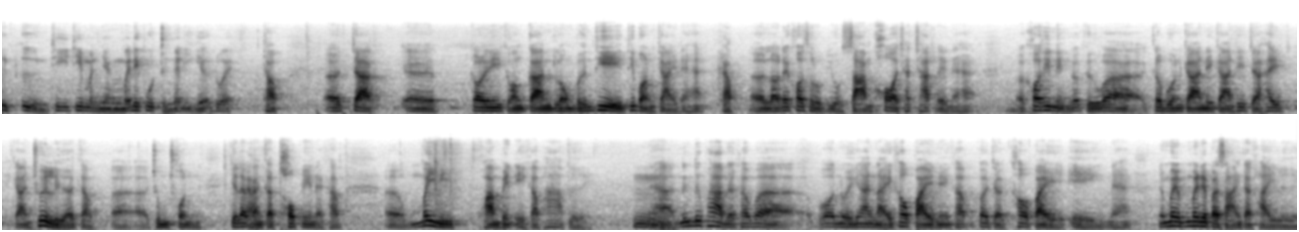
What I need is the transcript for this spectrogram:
อื่น ๆ ที่ที่มันยังไม่ได้พูดถึงกันอีกเยอะด้วย ครับเอ่อจากเอ่อกรณีของการลงพื้นที่ที่บ่อนไก่นะฮะครับเอ่อเราได้ข้อสรุปอยู่ 3 ข้อชัด ๆ เลยนะฮะเอ่อข้อทีหนึ่1 ก็คือว่ากระบวนการในการที่จะให้การช่วยเหลือกับเอ่อชุมชนที่ได้รับการกระทบนี่นะครับเอ่อไม่มีความเป็นเอกภาพเลยอืม นะฮะนึกนึกภาพนะครับว่าว่าหน่วยงานไหนเข้าไปเนี่ยครับก็จะเข้าไปเองนะฮะไม่ไม่ได้ประสานกับใครเลย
